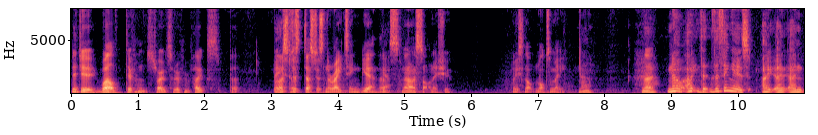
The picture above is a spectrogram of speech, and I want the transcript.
Did you? Well, different strokes for different folks, but Well, that's on- just that's just narrating. Yeah, that's no, that's not an issue. At least not not to me. No. No. No, I, the, the thing is, I, I and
